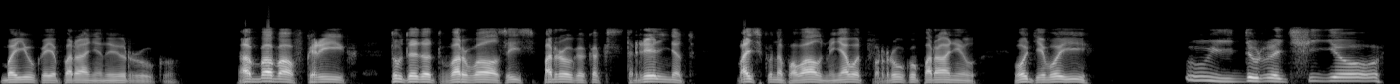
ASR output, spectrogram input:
баюкая пораненную руку. А баба в крик Тут этот ворвался из порога, как стрельнет. Ваську наповал, меня вот в руку поранил. Вот его и... «Уй, дурачье!»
